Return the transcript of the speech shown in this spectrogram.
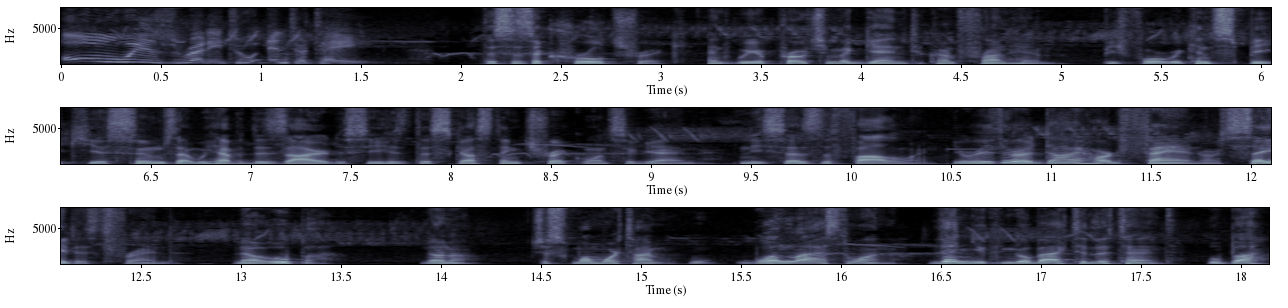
always ready to entertain. This is a cruel trick, and we approach him again to confront him. Before we can speak, he assumes that we have a desire to see his disgusting trick once again, and he says the following You're either a die-hard fan or sadist, friend. No, Oopa. No, no. Just one more time. W- one last one. Then you can go back to the tent. Oopa,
